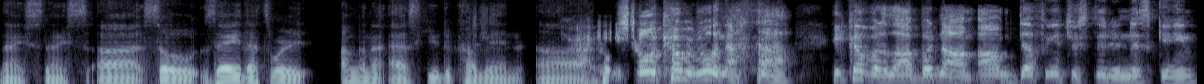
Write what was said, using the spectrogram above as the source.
Nice, nice. Uh, so Zay, that's where I'm gonna ask you to come in. Uh, sure, covered more now. he covered a lot, but no, I'm, I'm definitely interested in this game.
